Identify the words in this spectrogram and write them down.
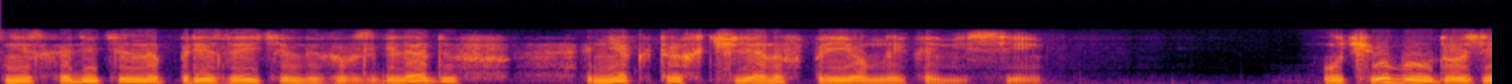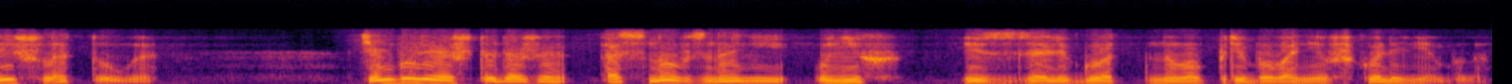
снисходительно-презрительных взглядов некоторых членов приемной комиссии. Учеба у друзей шла туго. Тем более, что даже основ знаний у них из-за льготного пребывания в школе не было.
